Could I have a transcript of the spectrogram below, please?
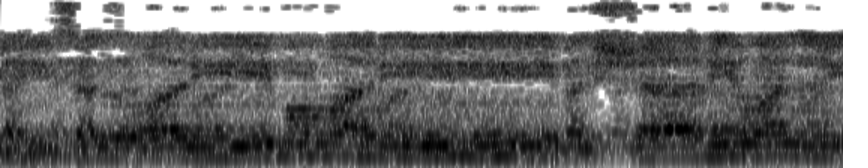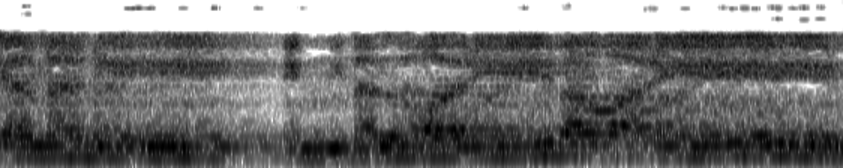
ليس الغريب غريب الشام واليمن. إن الغريب غريب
